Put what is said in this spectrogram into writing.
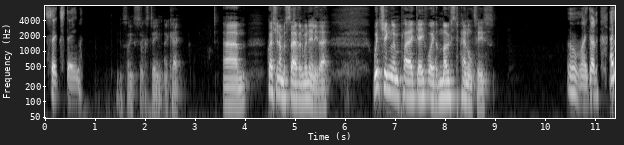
sixteen. You're saying 16. Okay. Um, question number seven. We're nearly there. Which England player gave away the most penalties? Oh my God! And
